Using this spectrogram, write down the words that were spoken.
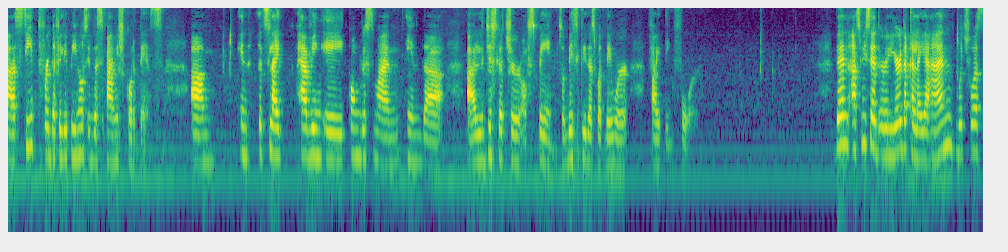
a seat for the Filipinos in the Spanish Cortes. Um, in, it's like having a congressman in the uh, legislature of Spain. So basically, that's what they were fighting for. Then, as we said earlier, the Kalayaan, which was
